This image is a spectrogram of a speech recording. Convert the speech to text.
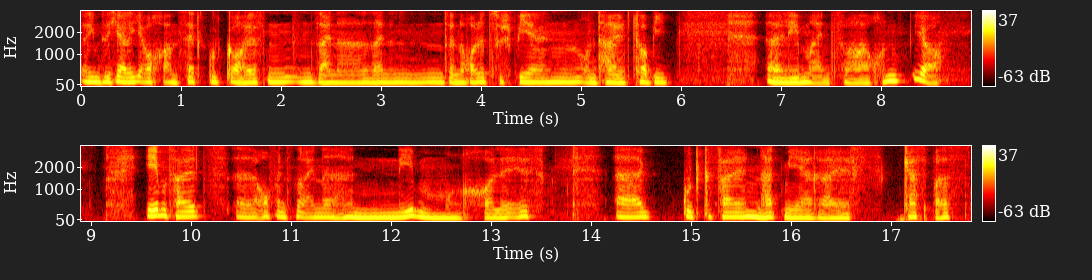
ihm sicherlich auch am Set gut geholfen, seine, seine, seine Rolle zu spielen und halt Toby äh, Leben einzuhauchen. Ja. Ebenfalls, äh, auch wenn es nur eine Nebenrolle ist, äh, gut gefallen hat mir Ralf Kaspers.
